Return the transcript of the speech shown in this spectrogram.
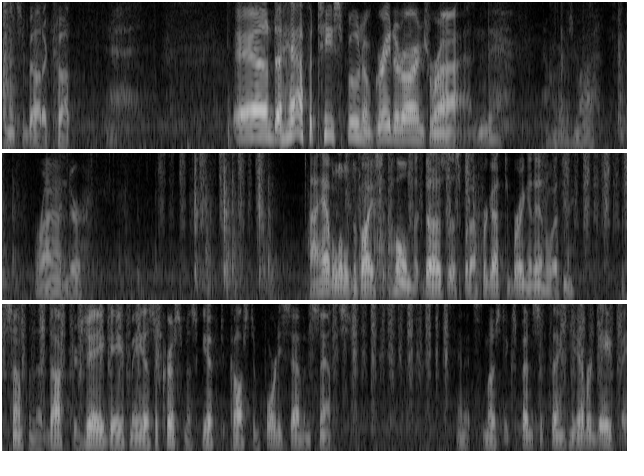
That's about a cup. And a half a teaspoon of grated orange rind. Where's my rinder? I have a little device at home that does this, but I forgot to bring it in with me. It's something that Dr. J gave me as a Christmas gift. It cost him 47 cents. And it's the most expensive thing he ever gave me.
